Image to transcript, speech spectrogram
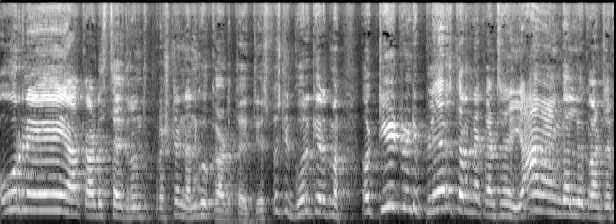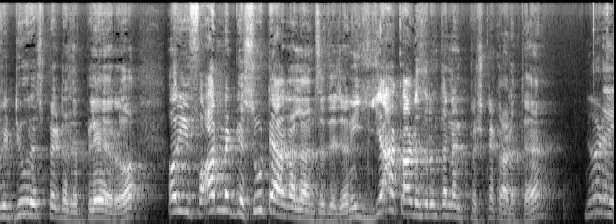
ಅವ್ರನ್ನೇ ಯಾಕೆ ಆಡಿಸ್ತಾ ಇದ್ರು ಅಂತ ಪ್ರಶ್ನೆ ನನಗೂ ಕಾಡ್ತಾ ಇತ್ತು. ಎಸ್ಪೆಷಲಿ ಗುರುಕಿರತ್ ಅವ್ರು ಟಿ ಟ್ವೆಂಟಿ ಪ್ಲೇಯರ್ ಥರನೇ ಕಾಣಿಸ್ತಾರೆ ಯಾವ ಆ್ಯಂಗಲ್ಲು ಕಾಣಿಸ್ತಾರೆ with due respect as a player ಅವ್ರು ಈ ಫಾರ್ಮೆಟ್ಗೆ ಸೂಟೇ ಆಗಲ್ಲ ಅನ್ಸುತ್ತೆ ಜನ. ಯಾಕೆ ಆಡಿದ್ರು ಅಂತ ನಂಗೆ ಪ್ರಶ್ನೆ ಕಾಡುತ್ತೆ. ನೋಡಿ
